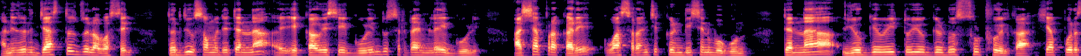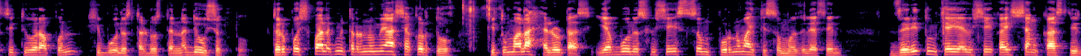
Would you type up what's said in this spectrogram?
आणि जर जास्त जुलाब असेल तर दिवसामध्ये त्यांना एका वेळेस एक गोळी आणि दुसऱ्या टाईमला एक गोळी. अशा प्रकारे वासरांची कंडिशन बघून त्यांना योग्य वेळी तो योग्य डोस सूट होईल का? ह्या परिस्थितीवर आपण ही बोलसचा डोस त्यांना देऊ शकतो. तर पशुपालक मित्रांनो मी आशा करतो की तुम्हाला हॅलोटास या बोलसविषयी संपूर्ण माहिती समजली असेल. जरी तुमच्या याविषयी काही शंका असतील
